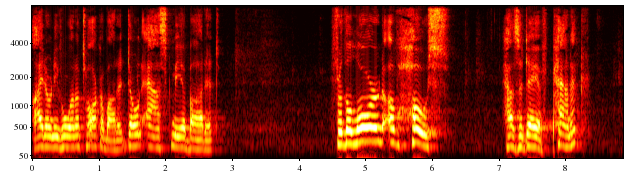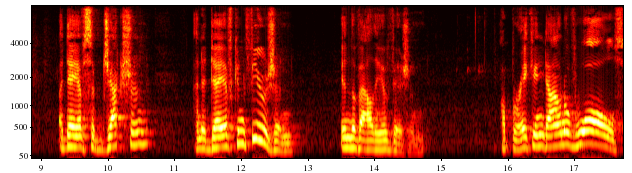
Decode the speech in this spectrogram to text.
I don't even want to talk about it. Don't ask me about it. For the Lord of hosts has a day of panic a day of subjection, and a day of confusion in the valley of vision. A breaking down of walls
